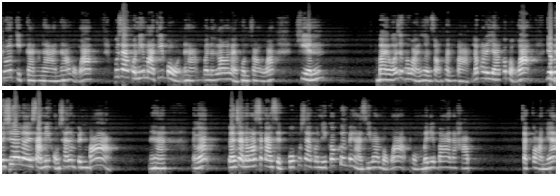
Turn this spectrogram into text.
ธุรกิจการงานนะคะบอกว่าผู้ชายคนนี้มาที่โบสถ์นะคะวันนั้นเล่าให้หลายคนฟังบอกว่าเขียน ใบว่าจะถวายเงิน 2,000 บาท แล้วภรรยาก็บอกว่า อย่าไปเชื่อเลยสามีของฉันมันเป็นบ้านะคะแต่ว่าหลังจากนมัสการเสร็จปุ๊บผู้ชายคนนี้ก็ขึ้นไปหาซีแวนบอกว่า ผมไม่ได้บ้านะครับแต่ก่อนเนี้ย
